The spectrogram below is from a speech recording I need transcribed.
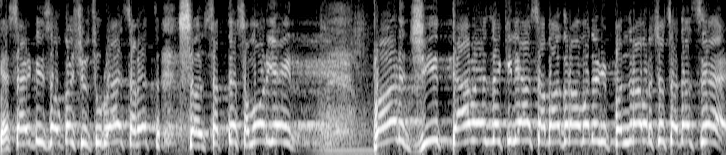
एस आय टी चौकशी सुरू आहे सगळं स- सत्य समोर येईल. पण जी त्यावेळेस देखील या सभागृहामध्ये मी पंधरा वर्ष सदस्य आहे.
